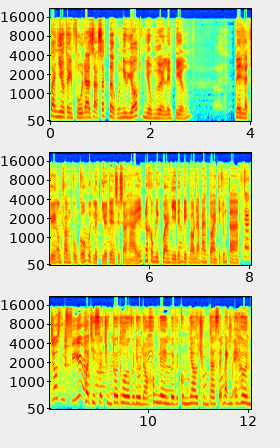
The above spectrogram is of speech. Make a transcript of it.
Tại nhiều thành phố đa dạng sắc tộc của New York, nhiều người lên tiếng. Đây là chuyện ông Trump củng cố quyền lực dựa trên sự sợ hãi. Nó không liên quan gì đến việc bảo đảm an toàn cho chúng ta. Họ chỉ sợ chúng tôi thôi và điều đó không nên bởi vì cùng nhau chúng ta sẽ mạnh mẽ hơn.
